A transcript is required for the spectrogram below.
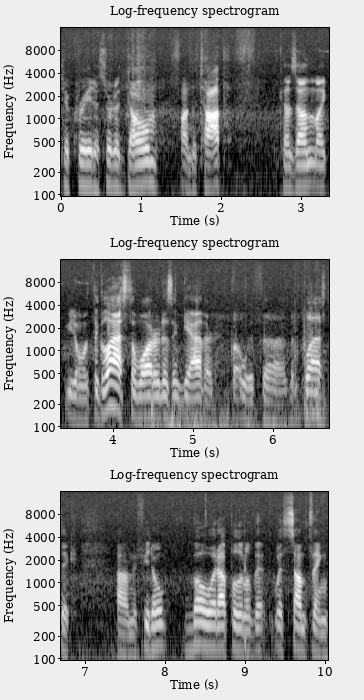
to create a sort of dome on the top. Because unlike, you know, with the glass, the water doesn't gather. But with uh, the plastic, um, if you don't bow it up a little bit with something,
